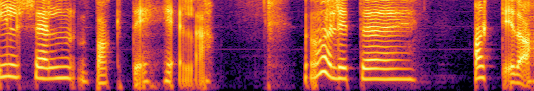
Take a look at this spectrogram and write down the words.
ildsjelen bak det hele. Det var litt uh, artig, da.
